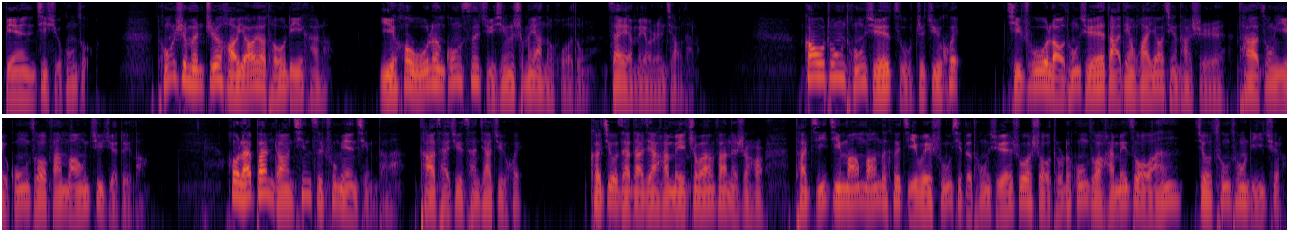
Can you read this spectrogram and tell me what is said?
便继续工作。同事们只好摇摇头离开了。以后无论公司举行什么样的活动，再也没有人叫他了。高中同学组织聚会，起初老同学打电话邀请他时，他总以工作繁忙拒绝对方。后来班长亲自出面请他。他才去参加聚会，可就在大家还没吃完饭的时候，他急急忙忙的和几位熟悉的同学说手头的工作还没做完，就匆匆离去了。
